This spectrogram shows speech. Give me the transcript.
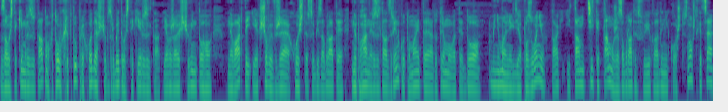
за ось таким результатом, хто в крипту приходить, щоб зробити ось такий результат. Я вважаю, що він того не вартий. І якщо ви вже хочете собі забрати непоганий результат з ринку, то маєте дотримувати до мінімальних діапазонів, так і там тільки там уже забрати свої вкладені кошти. Знову ж таки, це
